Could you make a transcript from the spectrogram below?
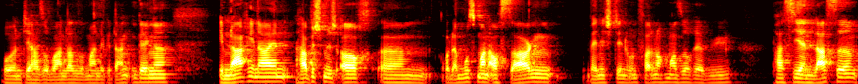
Und ja, so waren dann so meine Gedankengänge. Im Nachhinein habe ich mich auch, ähm, oder muss man auch sagen, wenn ich den Unfall nochmal so Revue passieren lasse,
